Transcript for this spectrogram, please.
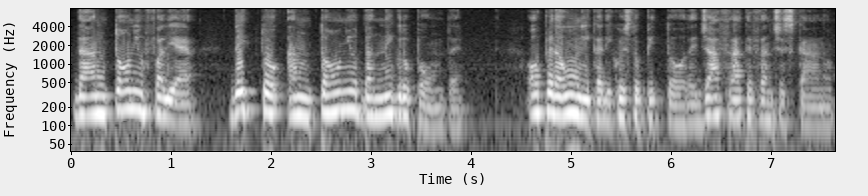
da Antonio Falier, detto Antonio da Negroponte opera unica di questo pittore, già frate francescano.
